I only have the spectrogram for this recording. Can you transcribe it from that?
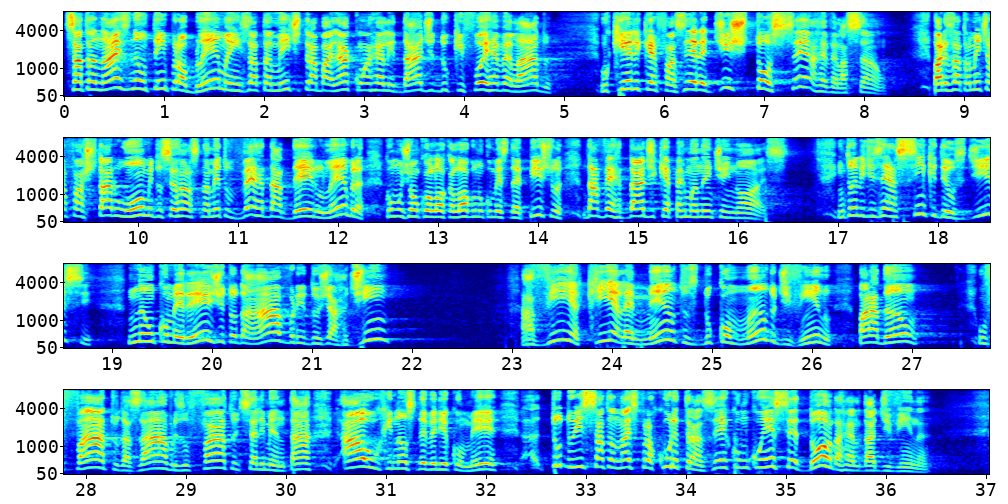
Satanás não tem problema em exatamente trabalhar com a realidade do que foi revelado. O que ele quer fazer é distorcer a revelação, para exatamente afastar o homem do seu relacionamento verdadeiro. Lembra, como João coloca logo no começo da epístola, da verdade que é permanente em nós. Então ele diz: é assim que Deus disse: não comereis de toda árvore do jardim. Havia aqui elementos do comando divino para Adão. O fato das árvores, o fato de se alimentar, algo que não se deveria comer, tudo isso Satanás procura trazer como conhecedor da realidade divina.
